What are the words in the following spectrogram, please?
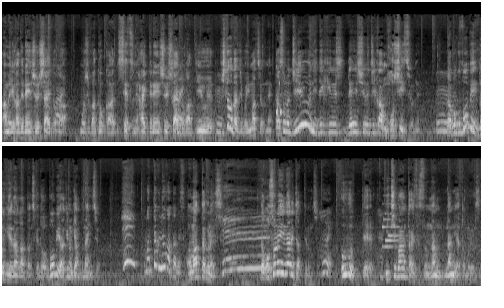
アメリカで練習したいとか、はいもしくはどっか施設に入って練習したいとかっていう人たちもいますよね、だからその自由にできる練習時間も欲しいですよね。うん。だから僕ボビーの時はなかったんですけどボビーは秋のキャンプないんですよ。全くなかったんですか？全くないです。だへえもうそれに慣れちゃってるんですよ。はい。オフって一番大切なの何何やと思います？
